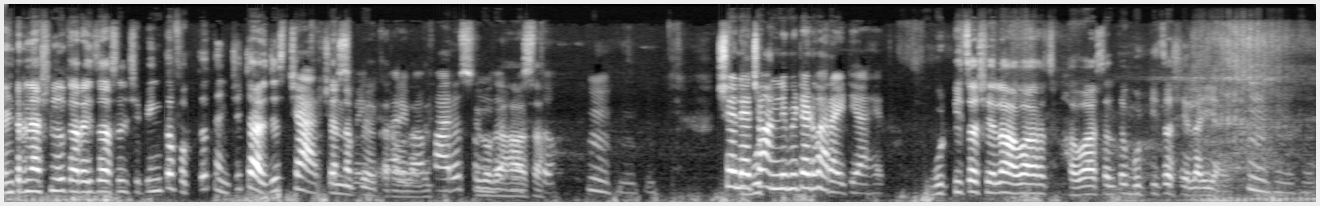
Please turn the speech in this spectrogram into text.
इंटरनॅशनल करायचं असेल शिपिंग तर फक्त त्यांचे चार्जेस चार त्यांना pay करावं लागेल. फारच हे बघा, सुंदर हा मस्त असा. शेल्याच्या अनलिमिटेड व्हरायटी आहेत. बुट्टीचा शेला हवा हवा असेल तर बुट्टीचा शेलाही आहे. हम्म, हम्म, हम्म.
